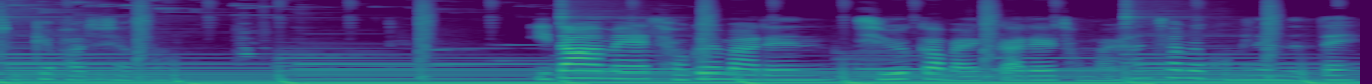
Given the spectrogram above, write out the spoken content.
좋게 봐주셔서. 이 다음에 적을 말은 지울까 말까를 정말 한참을 고민했는데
